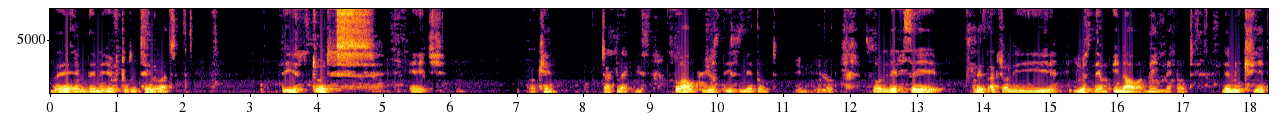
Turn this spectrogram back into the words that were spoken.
there and then you have to return what? This dot age. Okay? Just like this. So how to use this method? You know, so let's say let's actually use them in our main method let me create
